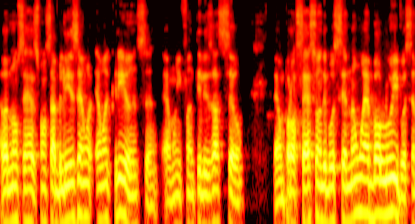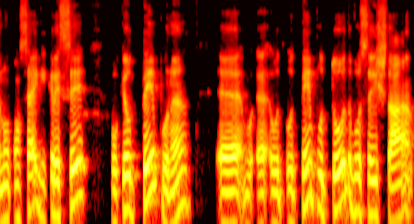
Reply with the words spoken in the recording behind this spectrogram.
Ela não se responsabiliza, é uma, é uma criança, é uma infantilização. É um processo onde você não evolui, você não consegue crescer, porque o tempo, né? É, é, o, o tempo todo você está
